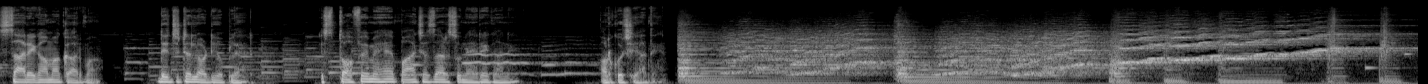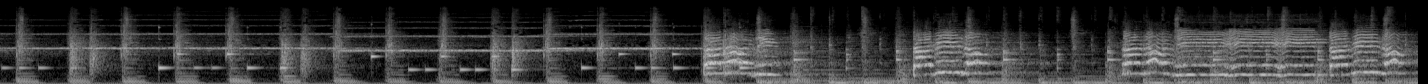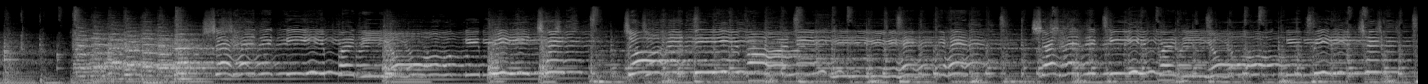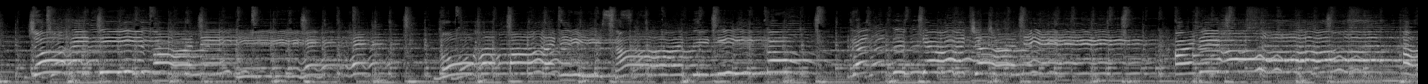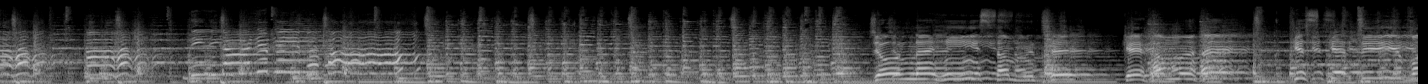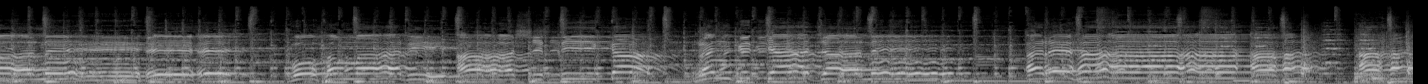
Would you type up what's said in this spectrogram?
सारे गामा कारवा digital audio player इस तोहफे में है पाँच हज़ार सुनहरे गाने और कुछ यादें। शहर की परियों जो नहीं समझे कि हम हैं, किसके दीवाने वो हमारी आशिकी का रंग क्या जाने? अरे हाँ आहा आहा,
